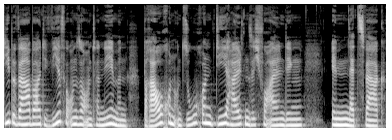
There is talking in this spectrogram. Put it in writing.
die Bewerber, die wir für unser Unternehmen brauchen und suchen, die halten sich vor allen Dingen im Netzwerk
